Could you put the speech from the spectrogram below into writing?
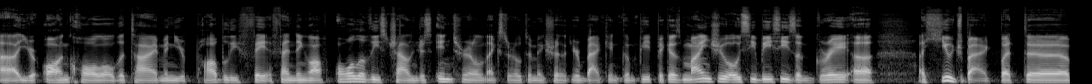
uh, you're on call all the time, and you're probably fa- fending off all of these challenges, internal and external, to make sure that your bank can compete. Because, mind you, OCBC is a great, uh, a huge bank, but uh,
